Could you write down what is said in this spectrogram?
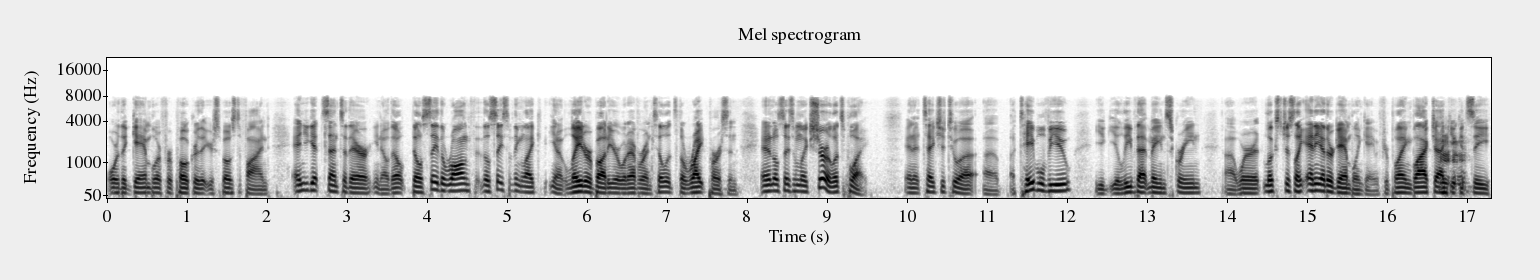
or the gambler for poker that you're supposed to find, and you get sent to their. You know, they'll they'll say the wrong. Th- they'll say something like you know later, buddy, or whatever, until it's the right person, and it'll say something like, sure, let's play and it takes you to a, a, a table view. You, you, leave that main screen uh, where it looks just like any other gambling game. If you're playing blackjack, mm-hmm. you can mm-hmm. see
